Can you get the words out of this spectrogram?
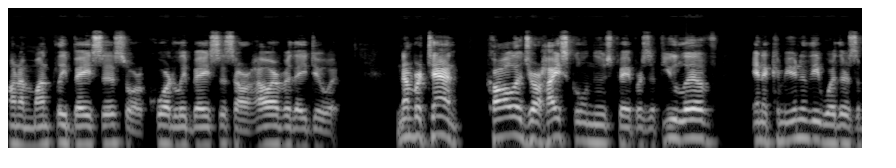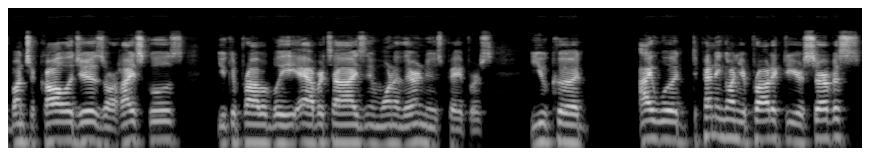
on a monthly basis or quarterly basis or however they do it. Number 10, college or high school newspapers. If you live in a community where there's a bunch of colleges or high schools, you could probably advertise in one of their newspapers. You could, I would, depending on your product or your service,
